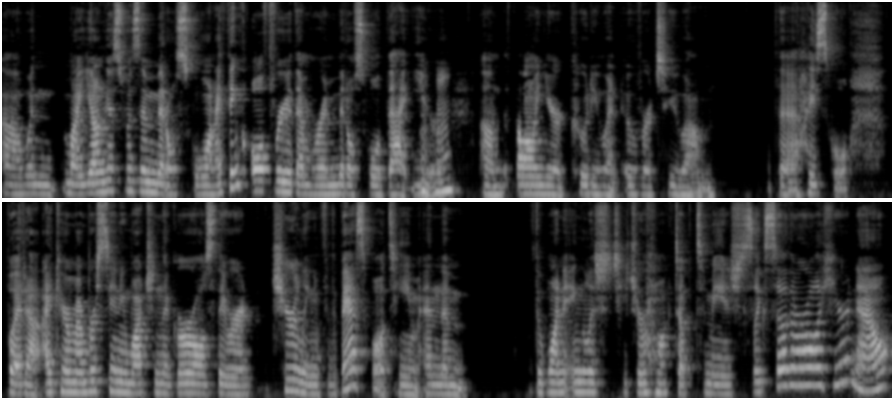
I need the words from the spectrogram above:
uh, when my youngest was in middle school, and I think all three of them were in middle school that year. Mm-hmm. Um, the following year, Cody went over to um, the high school. But uh, I can remember standing watching the girls. They were cheerleading for the basketball team, and the the one English teacher walked up to me and she's like, So they're all here now?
